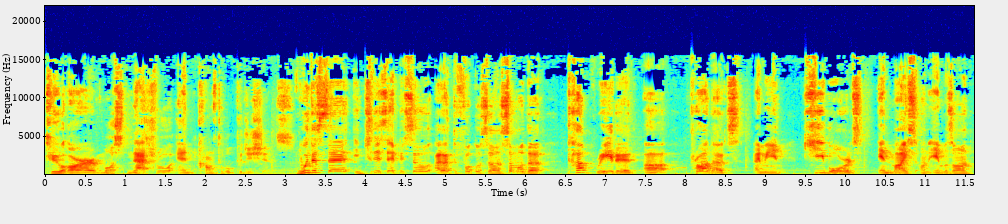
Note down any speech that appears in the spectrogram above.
to our most natural and comfortable positions. With that said, in today's episode, I'd like to focus on some of the top rated uh, products, I mean keyboards and mice on Amazon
